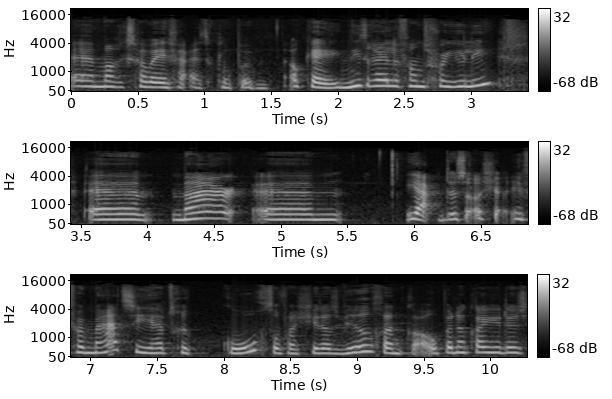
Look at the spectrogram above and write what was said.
uh, mag ik zo even uitkloppen. Oké, niet relevant voor jullie. Uh, maar um, ja, dus als je informatie hebt gekocht of als je dat wil gaan kopen, dan kan je dus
